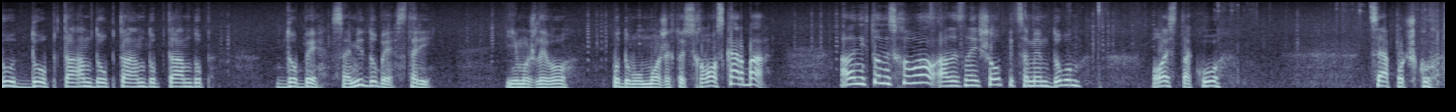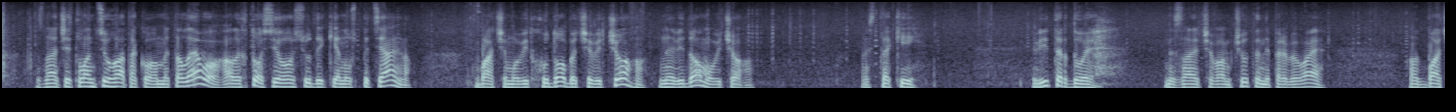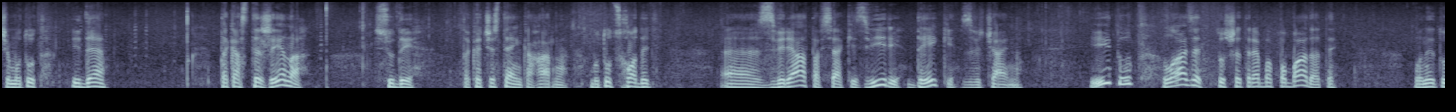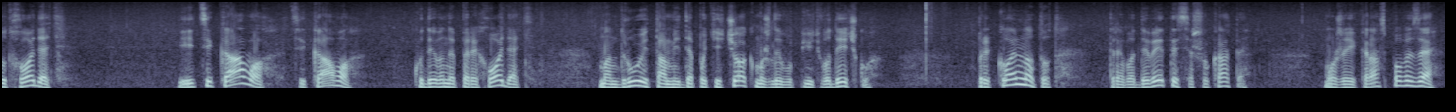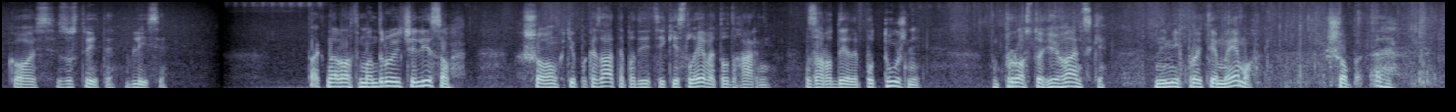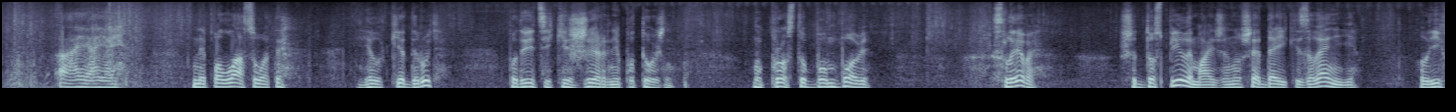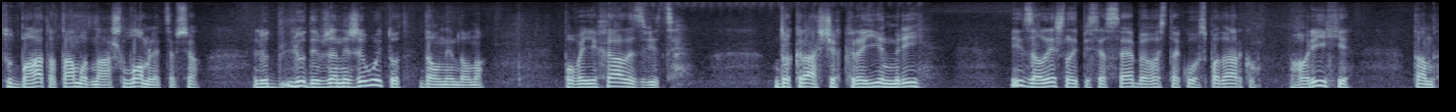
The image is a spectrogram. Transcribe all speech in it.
Тут дуб, там дуб, там дуб, там дуб. Дуби, самі дуби старі. І, можливо, подумав, може хтось сховав скарба. Але ніхто не сховав, але знайшов під самим дубом ось таку цепочку, значить, ланцюга такого металевого, але хтось його сюди кинув спеціально. Бачимо від худоби чи від чого, невідомо від чого. Ось такий вітер дує. Не знаю, чи вам чути, не перебиває. От бачимо, тут іде така стежина сюди, така чистенька, гарна. Бо тут сходить е, звірята, всякі звірі, дикі, звичайно. І тут лазять, тут ще треба побадати. Вони тут ходять. І цікаво, цікаво, куди вони переходять. Мандрують, там іде потічок, можливо, п'ють водичку. Прикольно тут. Треба дивитися, шукати. Може якраз повезе когось зустріти в лісі. Так, народ, мандруючи лісом, що вам хотів показати, подивіться, які сливи тут гарні. Зародили, потужні, просто гігантські. Не міг пройти мимо, щоб е, ай-яй-яй, не поласувати. Гілки деруть. Подивіться, які жирні, потужні. Ну просто бомбові. Сливи. Ще доспіли майже, ну ще деякі зелені є. Але їх тут багато, там одна аж ломляться все. Люд- Люди вже не живуть тут давним-давно. Повиїхали звідси до кращих країн мрій і залишили після себе ось таку господарку. Горіхи, там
